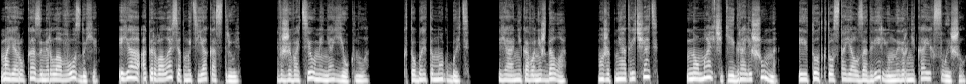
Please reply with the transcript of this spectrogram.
Моя рука замерла в воздухе, и я оторвалась от мытья кастрюль. В животе у меня ёкнуло. Кто бы это мог быть? Я никого не ждала. Может, не отвечать? Но мальчики играли шумно, и тот, кто стоял за дверью, наверняка их слышал.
